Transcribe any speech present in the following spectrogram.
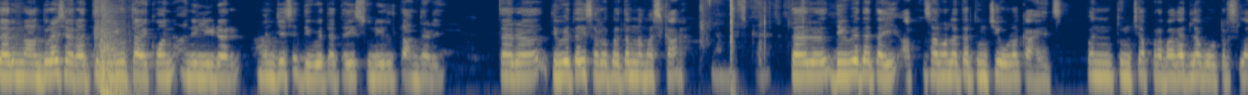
तर नांदुरा शहरातील युथ आयकॉन आणि लीडर म्हणजेच दिव्यताताई सुनील तांदळे. तर दिव्यताई सर्वप्रथम नमस्कार. नमस्कार. तर दिव्यताताई आपण सर्वांना तर तुमची ओळख आहेच पण तुमच्या प्रभागातल्या वोटर्सला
